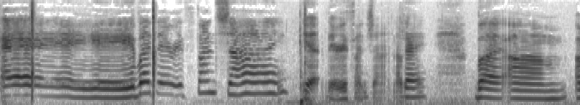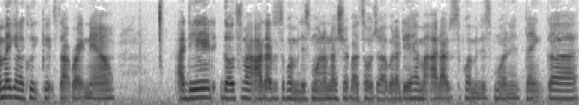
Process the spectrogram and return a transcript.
Hey, but there is sunshine. Yeah, there is sunshine, okay? But um I'm making a quick pit stop right now. I did go to my eye doctor's appointment this morning. I'm not sure if I told y'all, but I did have my eye doctor's appointment this morning. Thank God.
